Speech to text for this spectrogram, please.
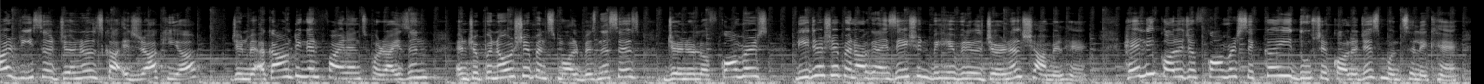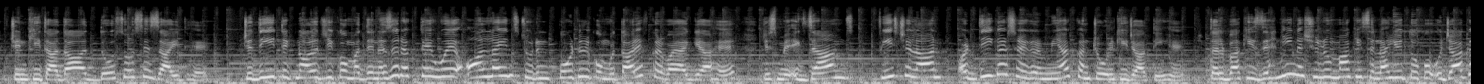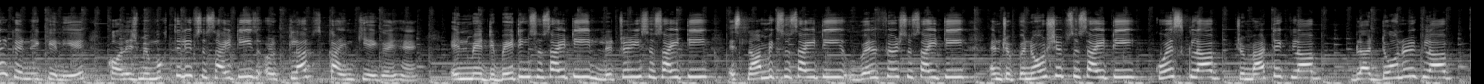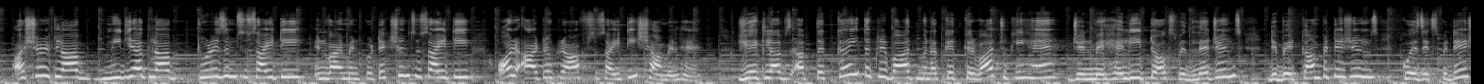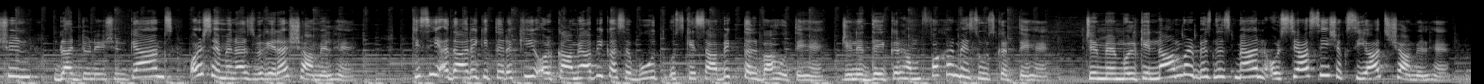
चार रिसर्च जर्नल्स का इजरा किया, जिनमें accounting and finance horizon entrepreneurship and small businesses journal of commerce leadership and organisation behavioural journal शामिल हैं। हेली कॉलेज ऑफ़ कॉमर्स से कई दूसरे कॉलेजेस मुंसलिक हैं, जिनकी तादाद 200 से जायद है। जदीद टेक्नोलॉजी को मद्देनज़र रखते हुए ऑनलाइन स्टूडेंट पोर्टल को मुतारफ़ करवाया गया है, जिसमें एग्ज़ाम्स फ़ीस चलान और दीगर सरगर्मियाँ कंट्रोल की जाती हैं। तलबा की जहनी नशोनुमा की सलाहियतों को उजागर करने के लिए कॉलेज में मुख्तलिफ़ सोसाइटीज़ और क्लब्स कायम किए गए हैं। इनमें debating society literary society Islamic society welfare society entrepreneurship society quiz club dramatic club blood donor club usher club media club tourism society environment protection society और आर्ट और क्राफ्ट सोसाइटी शामिल हैं। ये क्लब्स अब तक कई तकरीबात मनद करवा चुकी हैं, जिनमें Hailey talks with legends debate competition quiz expedition blood donation camps और सेमिनार्स वगैरह शामिल हैं। किसी अदारे की तरक्की और कामयाबी का सबूत उसके सबक तलबा होते हैं, जिन्हें देखकर हम फ़ख्र महसूस करते हैं, जिनमें मुल्क के नामवर बिजनेसमैन और सियासी शख्सियात शामिल हैं।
